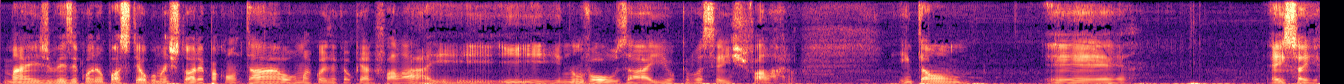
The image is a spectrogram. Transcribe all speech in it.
mas de vez em quando eu posso ter alguma história para contar, alguma coisa que eu quero falar e, e, não vou usar aí o que vocês falaram. Então, é, é isso aí.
